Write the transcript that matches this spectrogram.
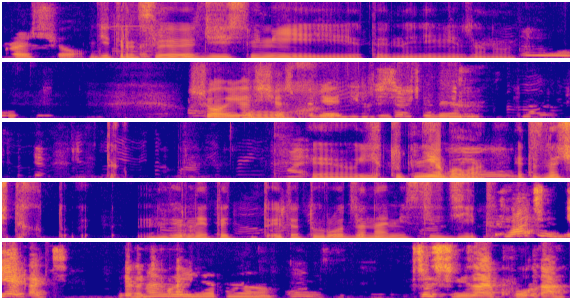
прощом. Иди, транс... э, иди сними и это надени заново. Все, я сейчас Ох. переоденусь Всё, себе. Э, их тут не было. Это значит, их... Наверное, это... этот урод за нами следит. Хватит бегать. Бегать хватит. Наверное. Он Слышь, не знаю, куда.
